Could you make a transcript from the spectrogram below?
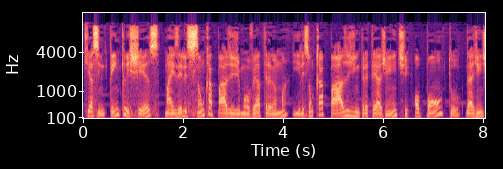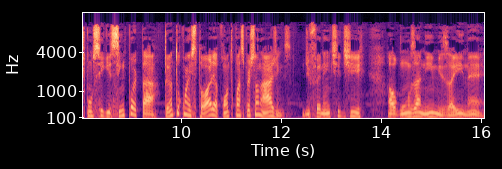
que assim, tem clichês, mas eles são capazes de mover a trama e eles são capazes de entreter a gente ao ponto da gente conseguir se importar tanto com a história quanto com as personagens. Diferente de alguns animes aí, né?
